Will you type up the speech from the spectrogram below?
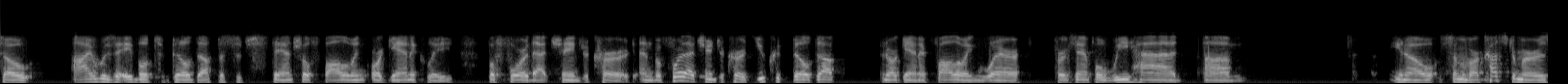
So I was able to build up a substantial following organically before that change occurred. And before that change occurred, you could build up an organic following where, for example, we had, um, you know, some of our customers,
